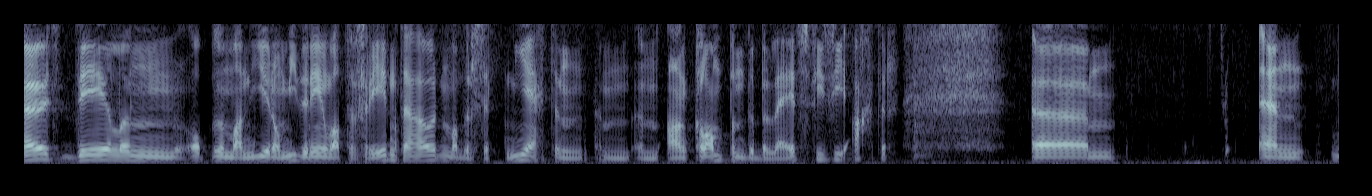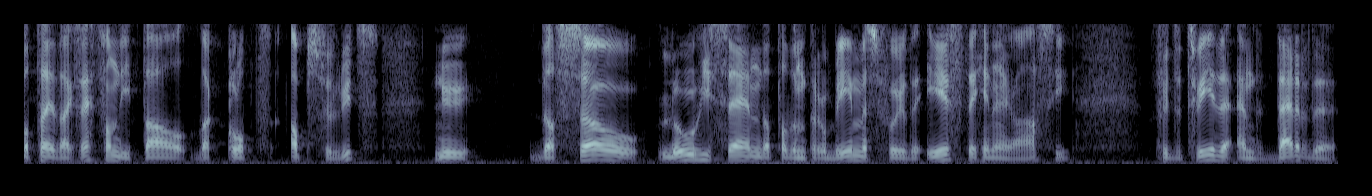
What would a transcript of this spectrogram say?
uitdelen op een manier om iedereen wat tevreden te houden, maar er zit niet echt een, een, een aanklampende beleidsvisie achter. Um, en wat hij daar zegt van die taal, dat klopt absoluut. Nu, dat zou logisch zijn dat dat een probleem is voor de eerste generatie. Voor de tweede en de derde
